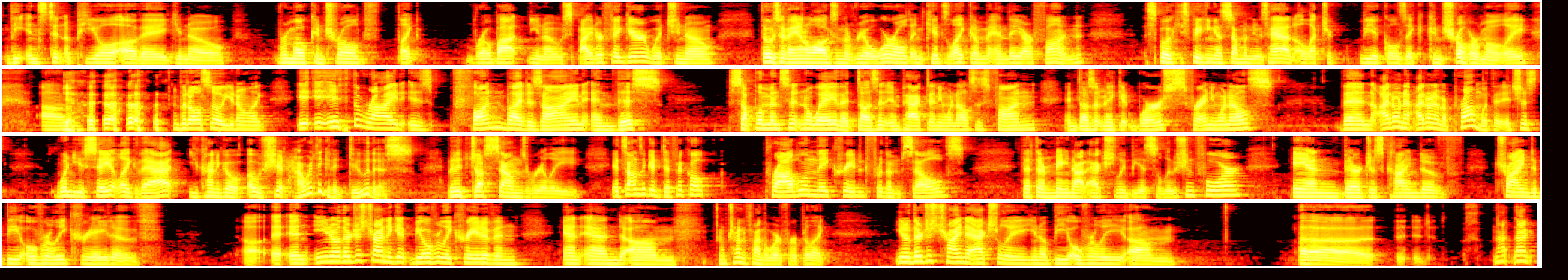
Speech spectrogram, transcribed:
the instant appeal of a you know remote controlled like robot you know spider figure, which you know those have analogs in the real world and kids like them and they are fun. Spoke, speaking as someone who's had electric vehicles they could control remotely. Um, Yeah. but also, you know, like i- i- if the ride is fun by design and this supplements it in a way that doesn't impact anyone else's fun and doesn't make it worse for anyone else, then I don't I don't have a problem with it. It's just when you say it like that, you kind of go, "Oh shit, how are they going to do this?" And it just sounds really it sounds like a difficult problem they created for themselves that there may not actually be a solution for and they're just kind of trying to be overly creative uh, and you know they're just trying to get be overly creative and and and um i'm trying to find the word for it but like you know they're just trying to actually you know be overly um uh not not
